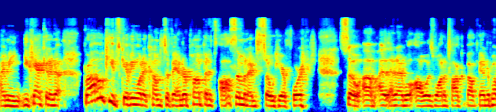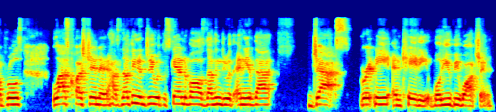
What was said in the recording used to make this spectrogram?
I mean, you can't get enough. Bravo keeps giving when it comes to Vanderpump, and it's awesome, and I'm so here for it. So, um, I, and I will always want to talk about Vanderpump Rules. Last question, and it has nothing to do with the scandal, has nothing to do with any of that. Jax, Brittany, and Katie, will you be watching?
